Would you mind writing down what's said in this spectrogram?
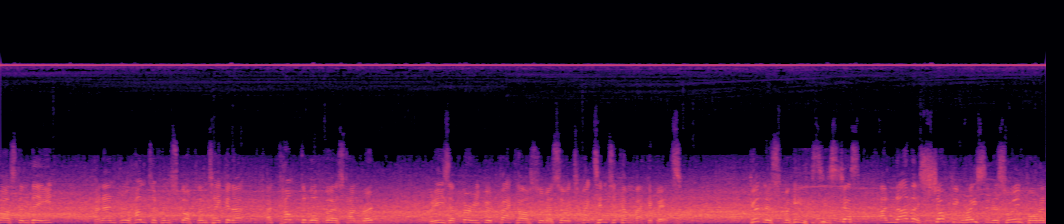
fast indeed. And Andrew Hunter from Scotland taking a, a comfortable first 100. But he's a very good back arse swimmer, so expect him to come back a bit. Goodness me, this is just Another shocking race in the swimming pool, and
